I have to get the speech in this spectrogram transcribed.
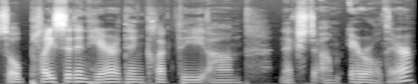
So place it in here, then click the um, next um, arrow there.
